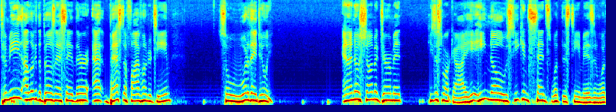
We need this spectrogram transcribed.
to me, I look at the Bills and I say they're at best a 500 team. So what are they doing? And I know Sean McDermott, he's a smart guy. He, he knows, he can sense what this team is and what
